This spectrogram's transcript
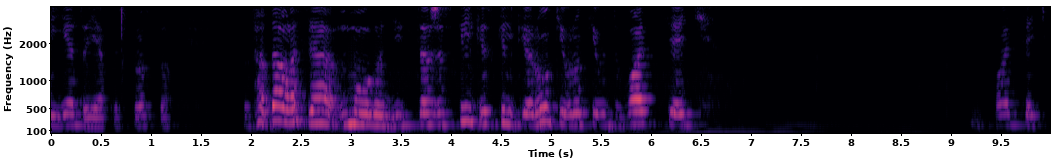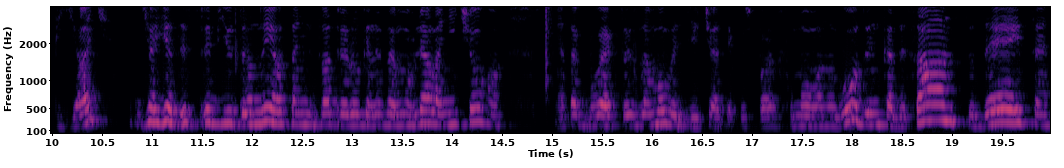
є, то якось просто згадалася молодість. Це вже скільки, скільки років, років 20. 25. Я є дистриб'ютором. Ну, я останні 2-3 роки не замовляла нічого. Я так буває, як хтось замовить з дівчат якусь парфумовану воду, інкадесанс, тудей, це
